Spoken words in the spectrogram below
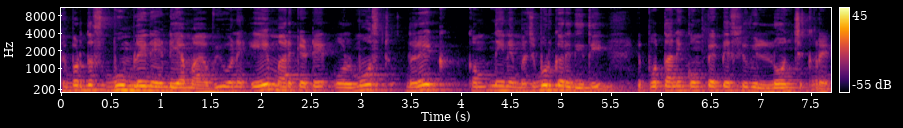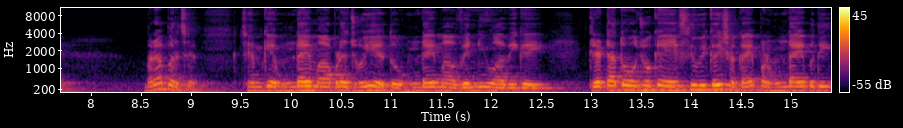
જબરદસ્ત બૂમ લઈને ઇન્ડિયામાં આવ્યું અને એ માર્કેટે ઓલમોસ્ટ દરેક કંપનીને મજબૂર કરી દીધી એ પોતાની કોમ્પેક્ટ એસયુવી લોન્ચ કરે. બરાબર છે? જેમ કે હુંડાઈમાં આપણે જોઈએ તો હુંડાઈમાં વેન્યુ આવી ગઈ. ક્રેટા તો જો કે એસયુવી કહી શકાય, પણ હુંડા એ બધી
